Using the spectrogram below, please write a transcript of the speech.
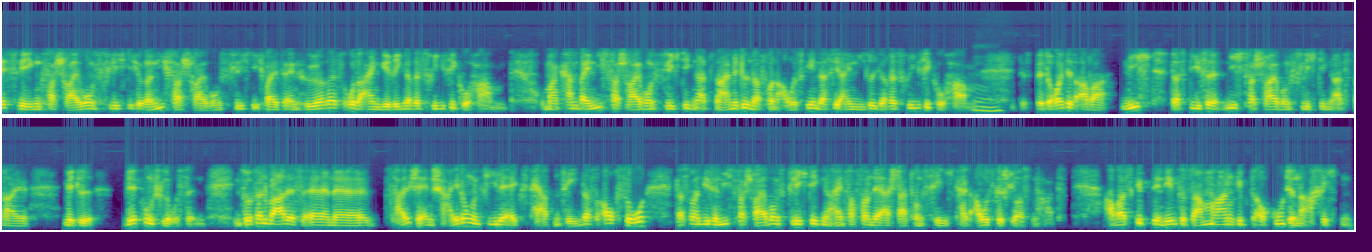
deswegen verschreibungspflichtig oder nicht verschreibungspflichtig, weil sie ein höheres oder ein geringeres Risiko haben. Und man kann bei nicht verschreibungspflichtigen Arzneimitteln davon ausgehen, dass sie ein niedrigeres Risiko haben. Mhm. Das bedeutet aber nicht, dass diese nicht verschreibungspflichtigen Arzneimittel wirkungslos sind. Insofern war das äh, eine falsche Entscheidung und viele Experten sehen das auch so, dass man diese nicht verschreibungspflichtigen einfach von der Erstattungsfähigkeit ausgeschlossen hat. Aber es gibt in dem Zusammenhang gibt es auch gute Nachrichten.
